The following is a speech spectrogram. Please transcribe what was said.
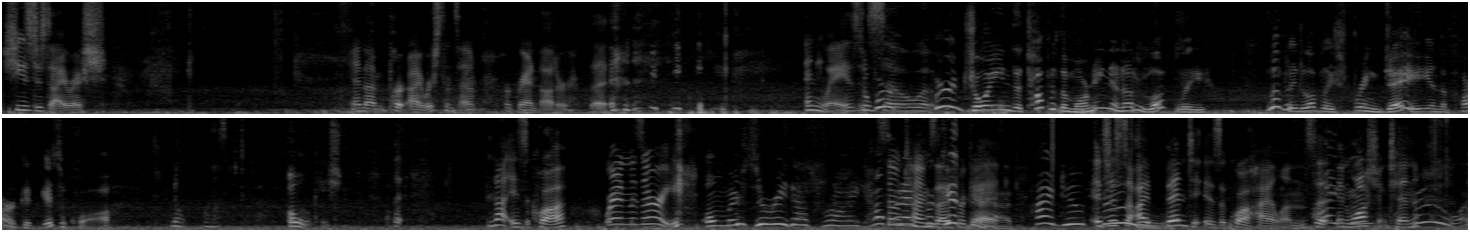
She's just Irish. And I'm part Irish since I'm her granddaughter. But anyways, So so, we're, we're enjoying the top of the morning in a lovely, lovely, lovely spring day in the park at Issaquah. no, we're not supposed to go. Oh, location. But not Issaquah. We're in Missouri. oh, Missouri, that's right. How Sometimes I I forget, forget. that? I do too. It's just. I've been to Issaquah Highlands I in Washington, but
